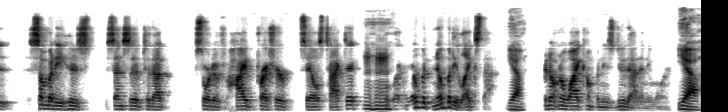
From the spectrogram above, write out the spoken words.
uh, somebody who's sensitive to that sort of high pressure sales tactic, hmm like nobody, nobody likes that. yeah I don't know why companies do that anymore. yeah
